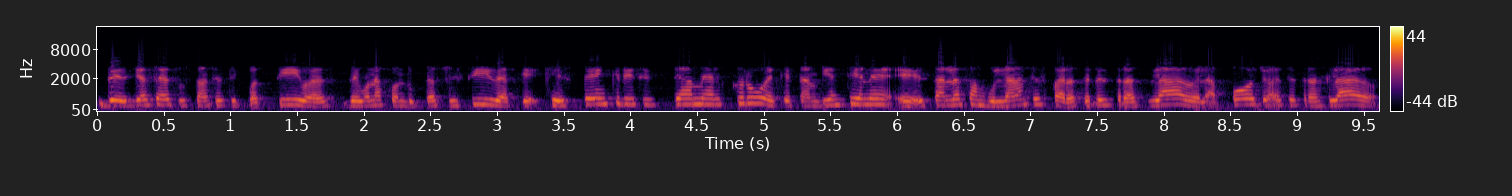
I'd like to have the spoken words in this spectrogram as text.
de, ya sea de sustancias psicoactivas, de una conducta suicida, que, que esté en crisis, llame al CRUE, que también tiene, eh, están las ambulancias para hacer el traslado, el apoyo a ese traslado.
